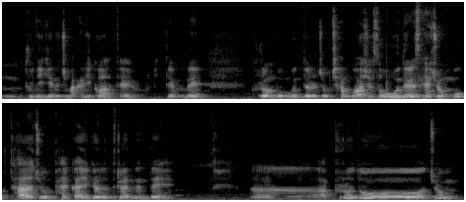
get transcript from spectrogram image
음, 분위기는 좀 아닐 것 같아요. 그렇기 때문에 그런 부분들을 좀 참고하셔서 오늘 세 종목 다 좀 팔까 의견을 드렸는데 어, 앞으로도 좀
